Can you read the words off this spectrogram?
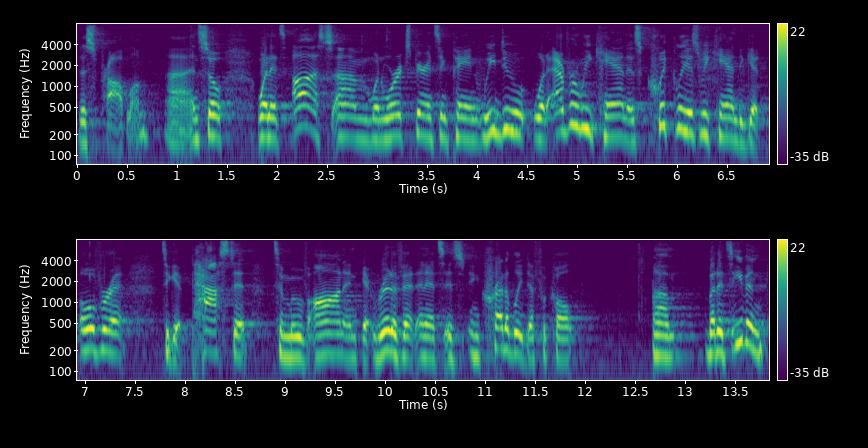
this problem. Uh, and so when it's us, um, when we're experiencing pain, we do whatever we can as quickly as we can to get over it, to get past it, to move on and get rid of it. And it's, it's incredibly difficult. Um, but it's even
